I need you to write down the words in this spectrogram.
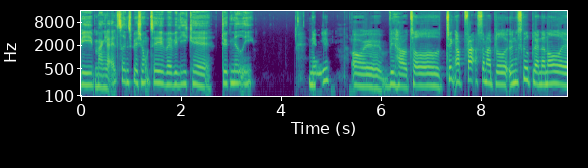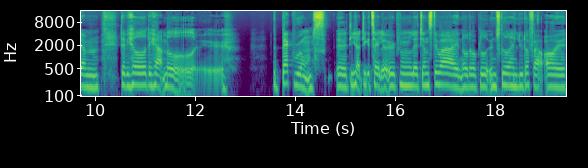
vi mangler altid inspiration til, hvad vi lige kan dykke ned i. Nemlig. Og øh, vi har jo taget ting op før, som er blevet ønsket, blandt andet øh, da vi havde det her med øh, The Backrooms, øh, de her digitale Urban Legends, det var noget, der var blevet ønsket af en lytter før. Og øh,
